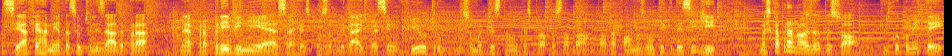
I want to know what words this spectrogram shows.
se a ferramenta ser utilizada para né, para prevenir essa responsabilidade vai ser um filtro, isso é uma questão que as próprias plataformas vão ter que decidir. Mas cá para nós, né, pessoal, aquilo que eu comentei,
